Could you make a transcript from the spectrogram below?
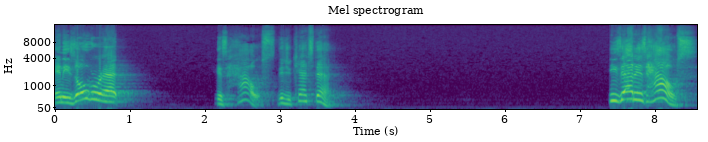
And he's over at his house. Did you catch that? He's at his house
